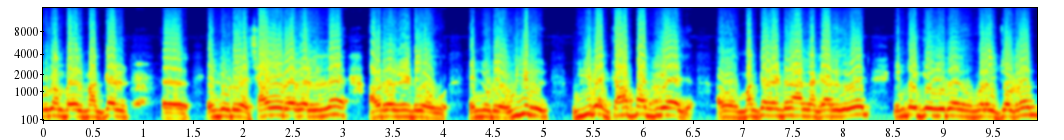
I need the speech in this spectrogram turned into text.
புதம்பயல் மக்கள் என்னுடைய சகோதரர்கள் அவர்களுடைய என்னுடைய உயிர் உயிரை காப்பாற்றிய மக்கள் என்று நான் கருதுவேன். இன்றைக்கு உங்களை சொல்றேன்.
